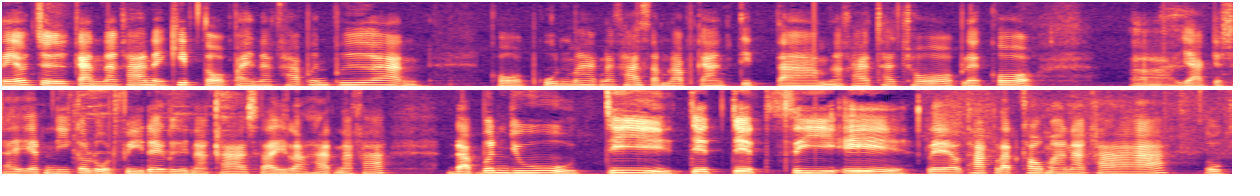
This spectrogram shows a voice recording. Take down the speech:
แล้วเจอกันนะคะในคลิปต่อไปนะคะเพื่อนๆ ขอบคุณมากนะคะสำหรับการติดตามนะคะ ถ้าชอบและก็อยากจะใช้แอปนี้ก็โหลดฟรีได้เลยนะคะ ใส่รหัสนะคะ W G 7 7 C A แล้วทักรัดเข้ามานะคะ โอเค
